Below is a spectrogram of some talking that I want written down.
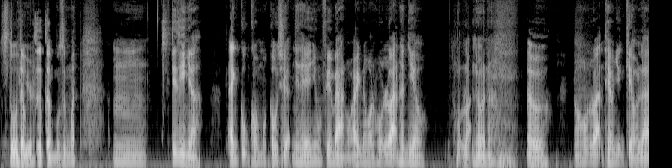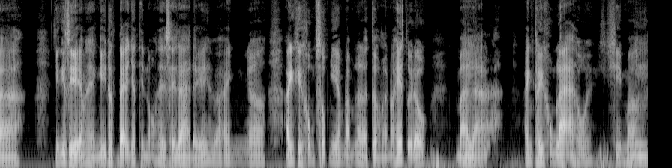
still tưởng here. dưng tưởng bỗng dưng mất. Ừm, cái gì nhỉ? Anh cũng có một câu chuyện như thế nhưng mà phiên bản của anh nó còn hỗn loạn hơn nhiều. Hỗn loạn hơn à? Ừ, nó hỗn loạn theo những kiểu là những cái gì em có thể nghĩ được tệ nhất thì nó có thể xảy ra ở đấy và anh, ơ, anh thì không sốc như em lắm là tưởng là nó hết rồi đâu, mà Ừm. là anh thấy không lạ thôi. Khi mà Ừm.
